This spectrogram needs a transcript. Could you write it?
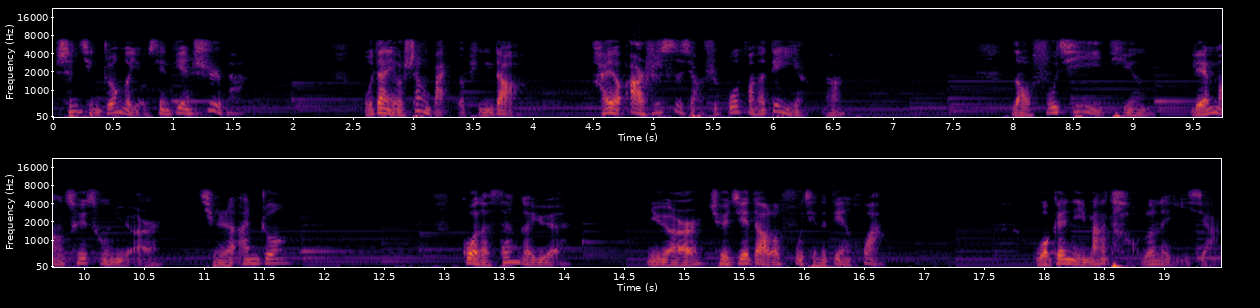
申请装个有线电视吧。不但有上百个频道，还有二十四小时播放的电影呢。”老夫妻一听，连忙催促女儿请人安装。过了三个月，女儿却接到了父亲的电话：“我跟你妈讨论了一下。”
